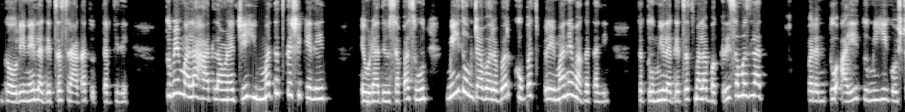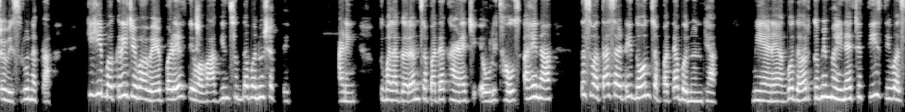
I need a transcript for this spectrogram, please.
गौरीने लगेचच रागात उत्तर दिले तुम्ही मला हात लावण्याची हिंमतच कशी केलीत? एवढ्या दिवसापासून मी तुमच्या बरोबर खूपच प्रेमाने वागत आली. तर तुम्ही लगेचच मला बकरी समजलात. परंतु आई तुम्ही ही गोष्ट विसरू नका की ही बकरी जेव्हा वेळ पडेल तेव्हा वाघीण सुद्धा बनू शकते. आणि तुम्हाला गरम चपात्या खाण्याची एवढीच हौस आहे ना तर स्वतःसाठी दोन चपात्या बनवून घ्या. मी येण्या अगोदर तुम्ही महिन्याचे तीस दिवस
